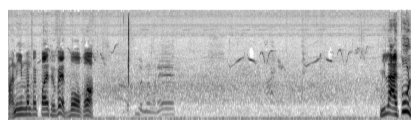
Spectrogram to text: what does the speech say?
ปานีนมันไปไปแถวแวดบ่อก็จะขึ้นมันก่อนแน่ มีลายปูน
